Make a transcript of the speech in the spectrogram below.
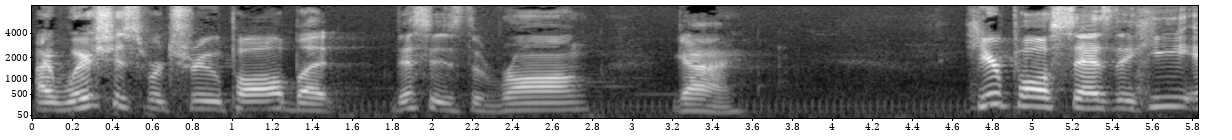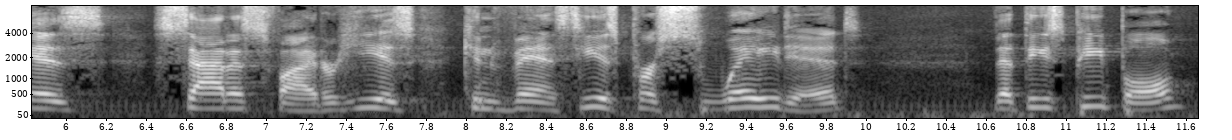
I wish this were true, Paul, but this is the wrong guy. Here, Paul says that he is satisfied or he is convinced, he is persuaded that these people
